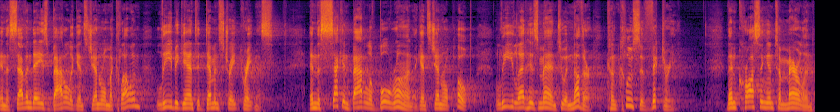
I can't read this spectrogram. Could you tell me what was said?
In the seven days battle against General McClellan, Lee began to demonstrate greatness. In the second battle of Bull Run against General Pope, Lee led his men to another conclusive victory. Then, crossing into Maryland,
